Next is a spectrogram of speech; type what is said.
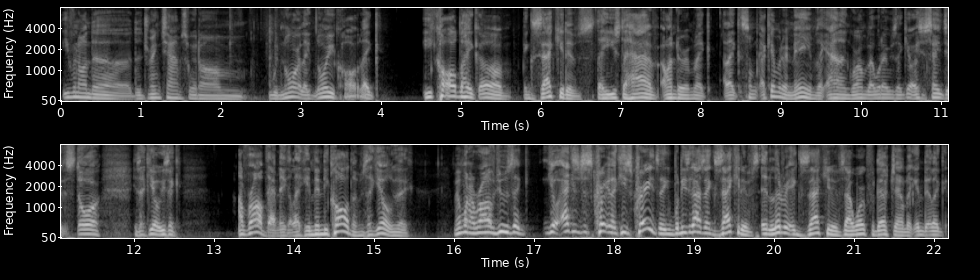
even on the the drink champs with um with Nor, like Nor, called like he called like um executives that he used to have under him, like like some I can't remember their names, like Alan Grum, like whatever. He's like, yo, I should send you to the store. He's like, yo, he's like, I robbed that nigga. Like, and then he called him. He's like, yo, he's like, man, when I robbed you, he's like, yo, X is just crazy. Like, he's crazy. Like, but these guys are executives and literally executives that work for Def Jam. Like, and they're like,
